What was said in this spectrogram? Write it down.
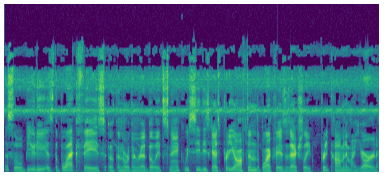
This little beauty is the black phase of the northern red-bellied snake. We see these guys pretty often. The black phase is actually pretty common in my yard.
